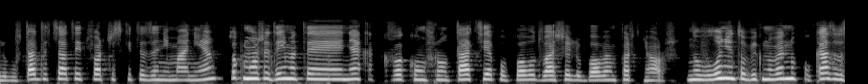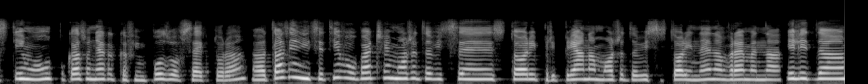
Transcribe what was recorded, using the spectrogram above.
любовта, децата и творческите занимания. Тук може да имате някаква конфронтация по повод вашия любовен партньор. Новолунието обикновено показва стимул, показва някакъв импулс в сектора. Тази инициатива обаче може да ви се стори припряна, може да ви се стори ненавременна или да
